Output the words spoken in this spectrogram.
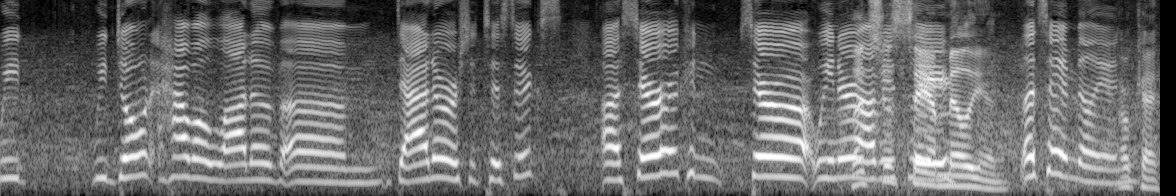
we we don't have a lot of um, data or statistics. Uh, Sarah can Sarah Weiner obviously. Let's obviously. just say a million. Let's say a million. Okay.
